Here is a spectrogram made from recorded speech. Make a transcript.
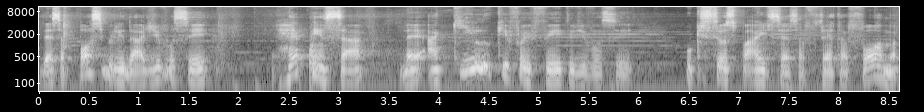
Dessa possibilidade de você repensar né, aquilo que foi feito de você, o que seus pais, de certa, certa forma,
